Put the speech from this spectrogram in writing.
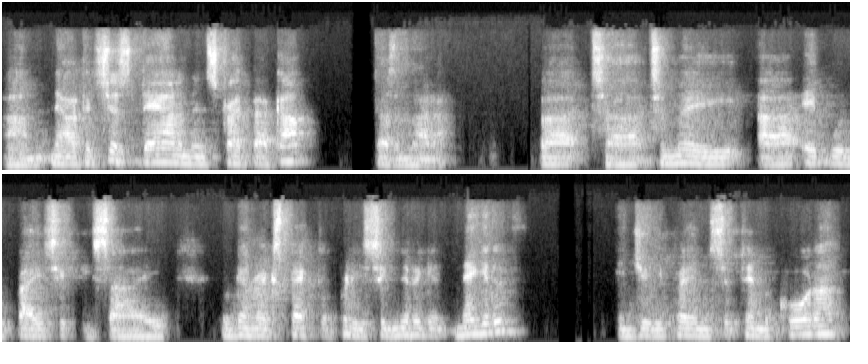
Um, now, if it's just down and then straight back up, doesn't matter. But uh, to me, uh, it would basically say we're going to expect a pretty significant negative in GDP in the September quarter,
